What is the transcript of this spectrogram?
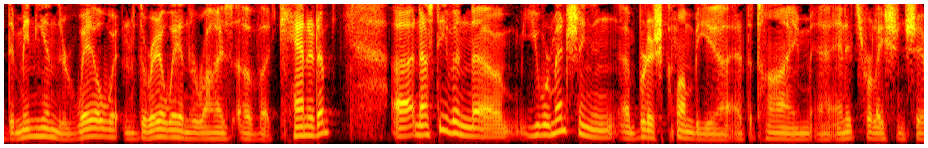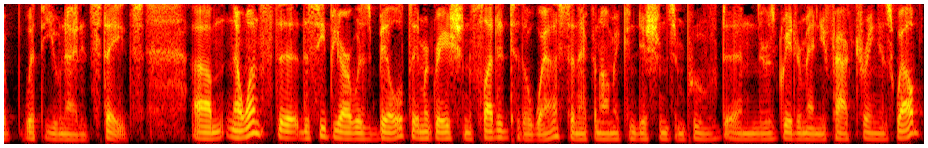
Dominion, the Railway, the Railway and the Rise of uh, Canada. Uh, now, Stephen, uh, you were mentioning uh, British Columbia at the time and its relationship with the United States. Um, now, once the, the CPR was built, immigration flooded to the west and economic conditions improved, and there's greater manufacturing as well.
